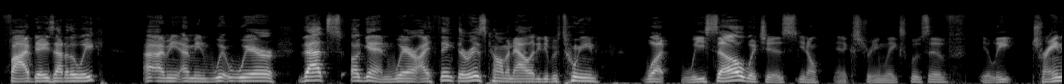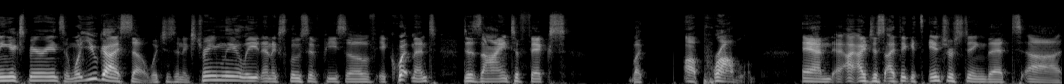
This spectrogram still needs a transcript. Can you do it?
5 days out of the week? I mean, I mean, where that's again where I think there is commonality between what we sell, which is you know an extremely exclusive elite training experience, and what you guys sell, which is an extremely elite and exclusive piece of equipment designed to fix like a problem. And I, I just I think it's interesting that, uh,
